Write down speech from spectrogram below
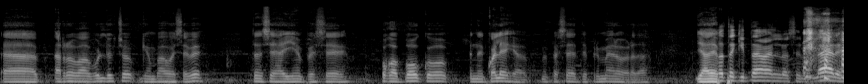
Uh, arroba bulldogshop-sb. Entonces ahí empecé poco a poco en el colegio. Me empecé desde primero, ¿verdad? Ya de... No te quitaban los celulares.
